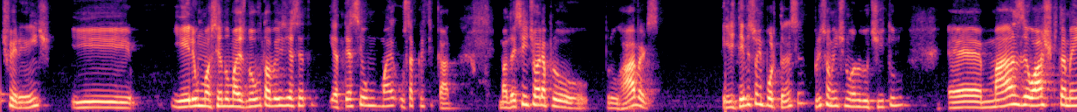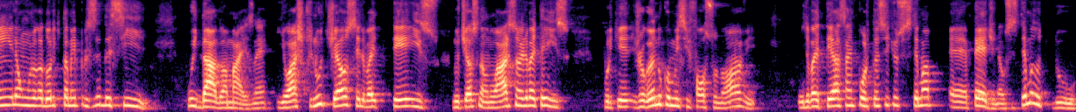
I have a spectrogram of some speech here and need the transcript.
diferente e, e ele, uma, sendo mais novo, talvez ia, ser, ia até ser um, mais, o sacrificado. Mas daí, se a gente olha para o Havertz, ele teve sua importância, principalmente no ano do título, é, mas eu acho que também ele é um jogador que também precisa desse cuidado a mais, né? E eu acho que no Chelsea ele vai ter isso. No Chelsea não, no Arsenal ele vai ter isso. Porque jogando como esse falso 9, ele vai ter essa importância que o sistema é, pede, né? O sistema do, do,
